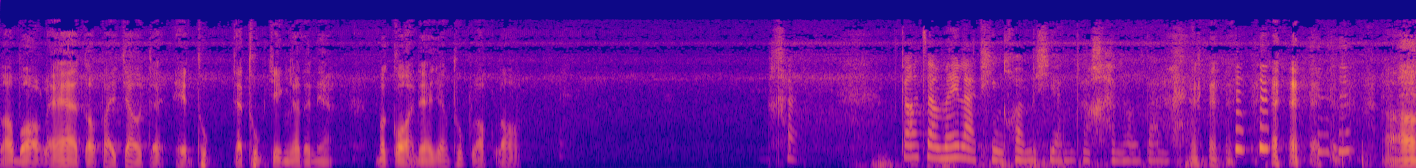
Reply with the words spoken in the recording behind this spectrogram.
เราบอกแล้วต่อไปเจ้าจะเห็นทุกจะทุกจริงแล้วตอนเนี้ย เมื่อก่อนเนี่ยยังทุกหลอกหลอกค่ะก็จะไม่ละทิ้งความเพียรเจ้าค่ะหลวงตาอ้าว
